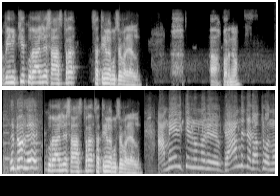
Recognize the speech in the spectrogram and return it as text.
അപ്പൊ എനിക്ക് ഖുറാനിലെ ശാസ്ത്ര സത്യങ്ങളെ കുറിച്ച് പറയാനുള്ളത്. ആ പറഞ്ഞോ. ഖുറാനിലെ ശാസ്ത്ര സത്യങ്ങളെ കുറിച്ച് പറയാനുള്ളത്. അമേരിക്കയിൽ നിന്നൊരു ഭ്രാന്തിന്റെ ഡോക്ടർ വന്നു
